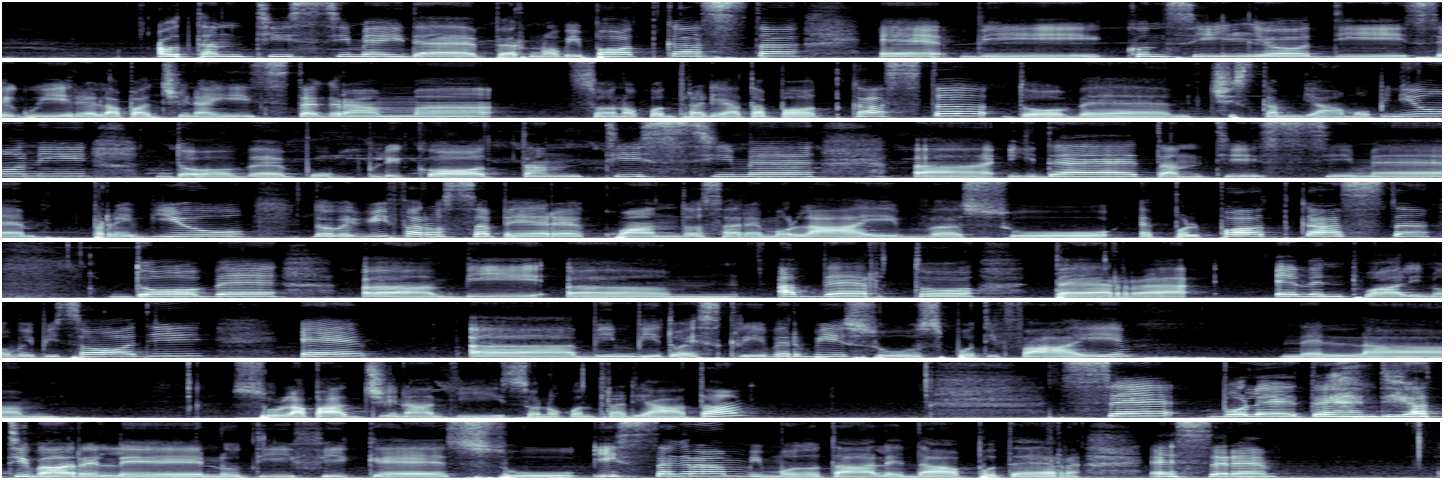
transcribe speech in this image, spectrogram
ho tantissime idee per nuovi podcast e vi consiglio di seguire la pagina Instagram sono Contrariata Podcast dove ci scambiamo opinioni, dove pubblico tantissime uh, idee, tantissime preview, dove vi farò sapere quando saremo live su Apple Podcast, dove uh, vi um, avverto per eventuali nuovi episodi e Uh, vi invito a iscrivervi su Spotify nella, sulla pagina di Sono Contrariata. Se volete di attivare le notifiche su Instagram in modo tale da poter essere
